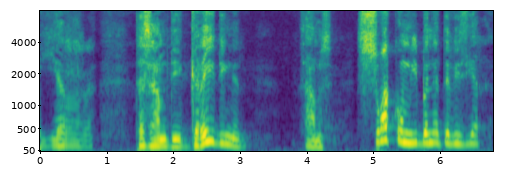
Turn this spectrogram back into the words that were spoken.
Here, dis hom die grading. Sams swak om hier binne te wees, Here.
